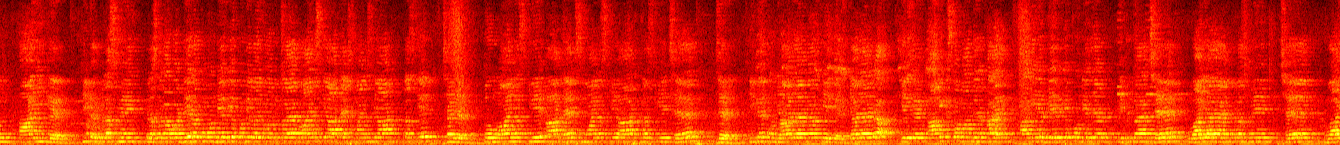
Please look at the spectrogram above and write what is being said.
आई कैप ठीक है प्लस में प्लस लगा हुआ del upon del B upon del Y का कितना है? माइनस के 8x माइनस के 8 प्लस के 6z तो माइनस के 8x माइनस के 8 प्लस के 6z ठीक है, और यहाँ आ जाएगा के के क्या जाएगा? के के आगे किसका मान दे रखा है? आगे ये डेल के अपॉन डेल z कितना है? 6 y आया है प्लस में 6 y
